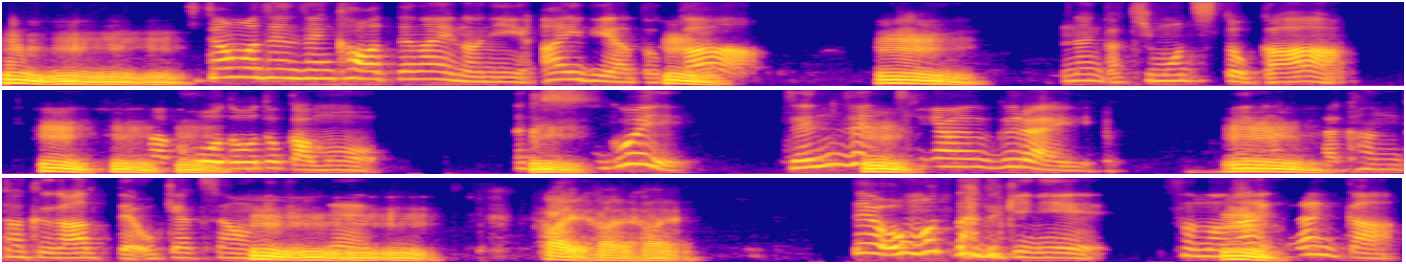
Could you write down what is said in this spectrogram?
うんうんうん時間は全然変わってないのにアイディアとか、うん。うん。なんか気持ちとか、うんうん。まあ、行動とかも、なんかすごい全然違うぐらい感覚があって、お客さんをうんうん見てて、っうんうん。はいはいはい。て思った時にそのな,、うんなんか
